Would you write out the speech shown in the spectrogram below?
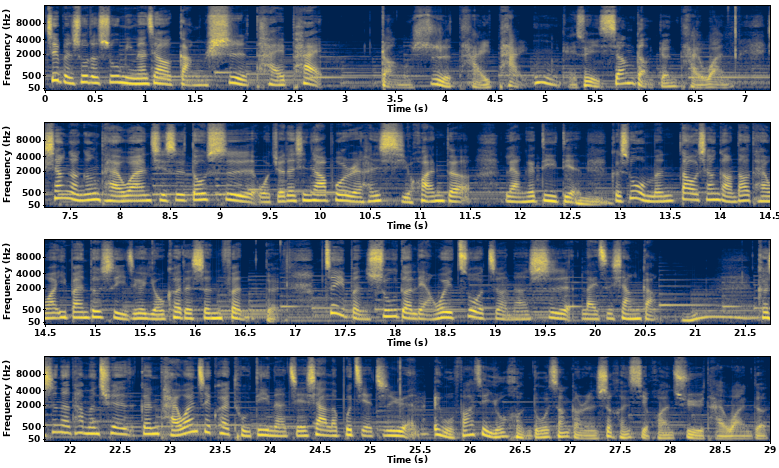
这本书的书名呢叫《港式台派》，港式台派，嗯，OK，所以香港跟台湾，香港跟台湾其实都是我觉得新加坡人很喜欢的两个地点。可是我们到香港到台湾一般都是以这个游客的身份。对，这本书的两位作者呢是来自香港。可是呢，他们却跟台湾这块土地呢结下了不解之缘。哎，我发现有很多香港人是很喜欢去台湾的，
